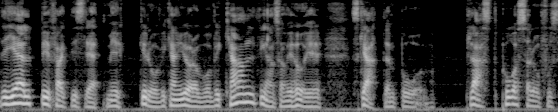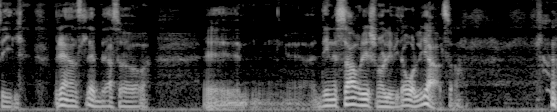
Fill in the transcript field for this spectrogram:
det hjälper ju faktiskt rätt mycket då. Vi kan göra vad vi kan lite grann som vi höjer skatten på plastpåsar och fossilbränsle. Alltså eh, dinosaurier som har blivit olja alltså.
